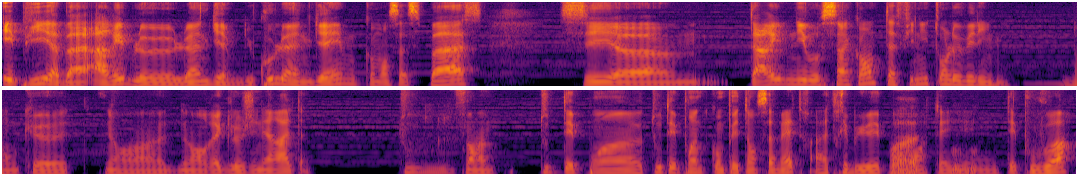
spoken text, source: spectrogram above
Et puis ah bah, arrive le, le endgame. Du coup, le endgame, comment ça se passe? C'est, euh, t'arrives niveau 50, t'as fini ton leveling. Donc, euh, en, en règle générale, tout, enfin, tous tes points, tous tes points de compétences à mettre, à attribuer pour Ouais. avoir tes, tes pouvoirs.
